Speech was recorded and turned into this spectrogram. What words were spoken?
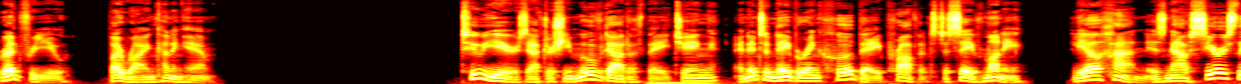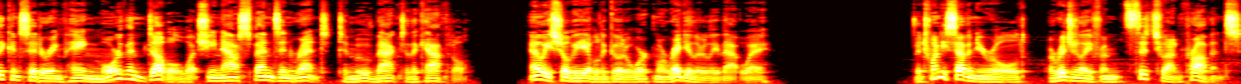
Read for you by Ryan Cunningham. Two years after she moved out of Beijing and into neighboring Hebei province to save money, Liu Han is now seriously considering paying more than double what she now spends in rent to move back to the capital. At least she'll be able to go to work more regularly that way. The 27 year old, originally from Sichuan province,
